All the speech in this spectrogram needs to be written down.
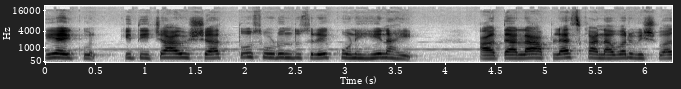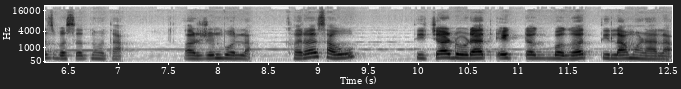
हे ऐकून की तिच्या आयुष्यात तो सोडून दुसरे कोणीही नाही. आ त्याला आपल्याच कानावर विश्वास बसत नव्हता. अर्जुन बोलला खरं साऊ तिच्या डोळ्यात एकटक बघत तिला म्हणाला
